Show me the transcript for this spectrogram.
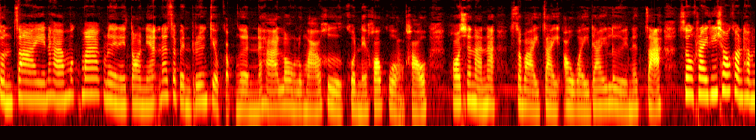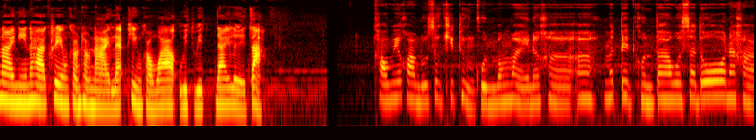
สนใจนะคะมาก ๆเลยในตอนนี้น่าจะเป็นเรื่องเกี่ยวกับเงินนะคะรองลงมาก็คือคนในครอบครัวของเขา เพราะฉะนั้นน่ะสบายใจเอาไว้ได้เลยนะจ๊ะส่วนใครที่ชอบคำทำนายนี้นะคะ เคลมคำทำนายและพิมพ์คำว่าวิทวิทได้เลยจ้ะเขามีความรู้สึกคิดถึงคุณบ้างไหมนะคะอะมาติดขนตาวาซาโดนะคะ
